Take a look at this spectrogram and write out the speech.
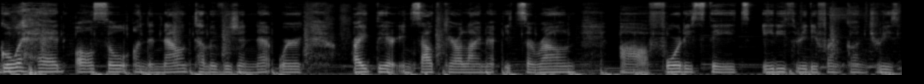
Go ahead also on the Now Television Network right there in South Carolina. It's around uh, 40 states, 83 different countries,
